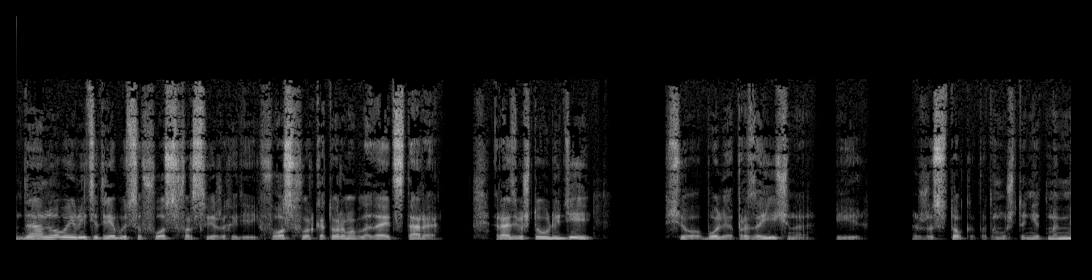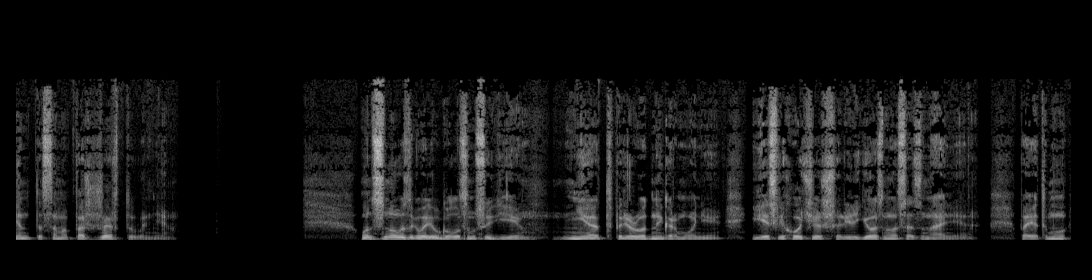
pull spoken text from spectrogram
Да, новой элите требуется фосфор свежих идей, фосфор, которым обладает старая. Разве что у людей все более прозаично и жестоко, потому что нет момента самопожертвования. Он снова заговорил голосом судьи. «Нет природной гармонии, если хочешь религиозного сознания. Поэтому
